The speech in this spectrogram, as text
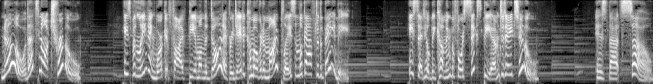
No, that's not true. He's been leaving work at 5 p.m. on the dot every day to come over to my place and look after the baby. He said he'll be coming before 6 p.m. today, too. Is that so?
